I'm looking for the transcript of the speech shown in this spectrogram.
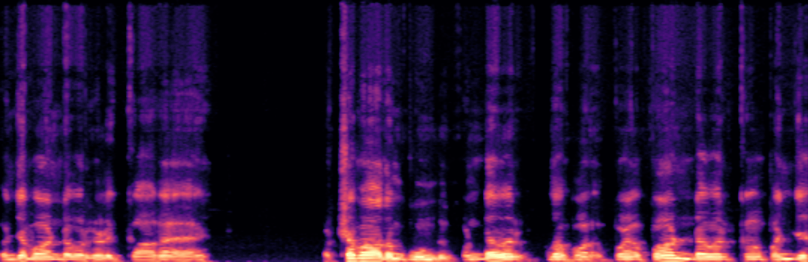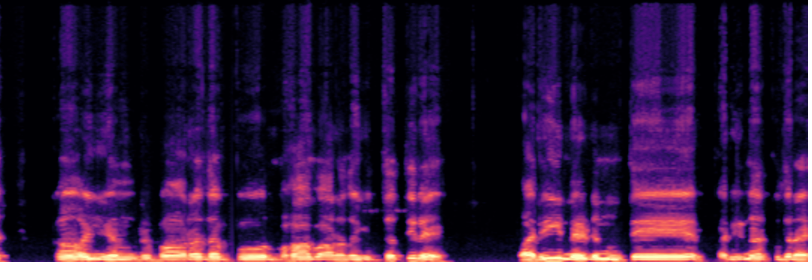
பஞ்சபாண்டவர்களுக்காக பட்சபாதம் பூண்டு பண்டவர் பாண்டவர்க்கா பஞ்ச காய் என்று பாரத போர் மகாபாரத யுத்தத்திலே பரி நெடுந்தேர் பரினர் குதிரை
